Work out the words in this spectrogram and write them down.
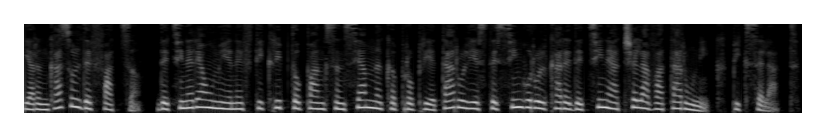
iar în cazul de față, deținerea unui NFT CryptoPunks înseamnă că proprietarul este singurul care deține acel avatar unic, pixelat.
